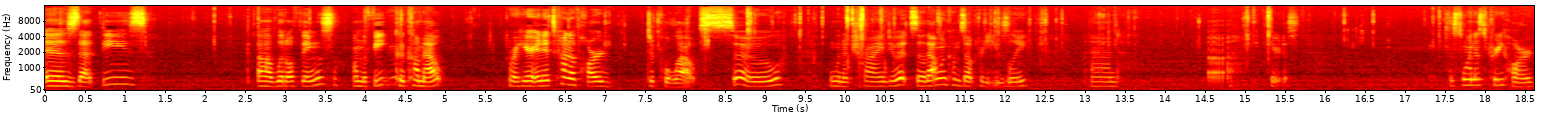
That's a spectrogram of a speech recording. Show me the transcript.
is that these uh, little things on the feet could come out right here, and it's kind of hard to pull out. So, I'm going to try and do it. So that one comes out pretty easily. And uh, here it is. This one is pretty hard.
